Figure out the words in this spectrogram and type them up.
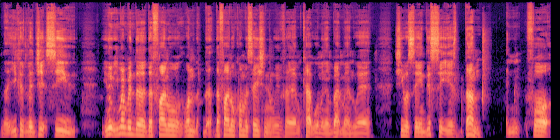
Now, you could legit see. You know, you remember the the final one, the, the final conversation with um, Catwoman and Batman, where she was saying this city is done, and for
